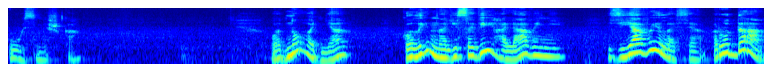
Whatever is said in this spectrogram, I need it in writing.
усмішка. Одного дня, коли на лісовій галявині з'явилася руда,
